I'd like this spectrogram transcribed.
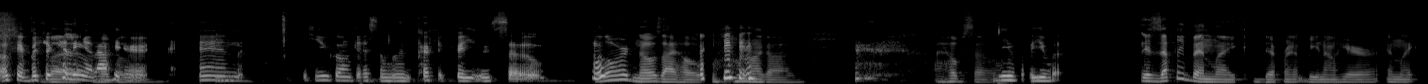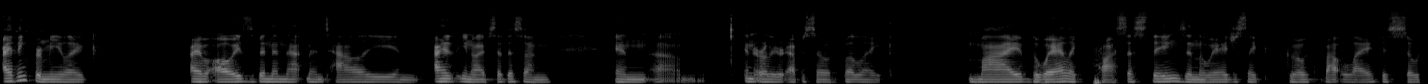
okay but you're but killing it out here and mm. you gonna get someone perfect for you so Lord knows I hope. oh my god. I hope so. You you It's definitely been like different being out here and like I think for me like I've always been in that mentality and I you know I've said this on in um an earlier episode but like my the way I like process things and the way I just like go about life is so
